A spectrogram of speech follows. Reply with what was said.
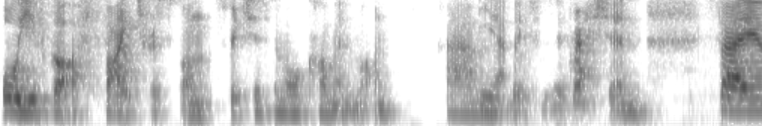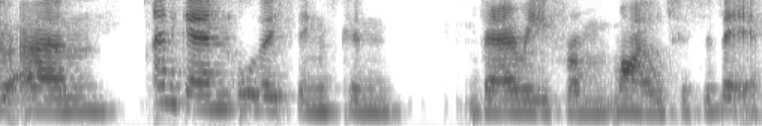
or you've got a fight response, which is the more common one, um, yeah. which is aggression. So, um, and again, all those things can vary from mild to severe.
